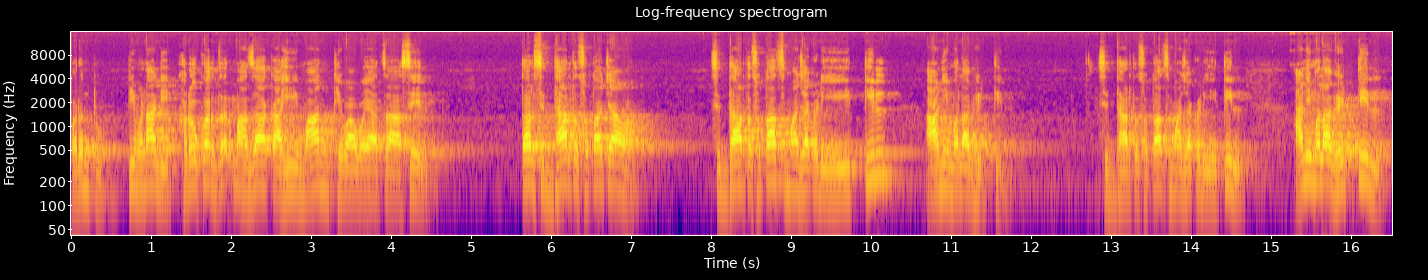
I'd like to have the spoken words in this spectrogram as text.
परंतु ती म्हणाली खरोखर जर माझा काही मान ठेवावयाचा असेल तर सिद्धार्थ स्वतःच्या सिद्धार्थ स्वतःच माझ्याकडे येतील आणि मला भेटतील. सिद्धार्थ स्वतःच माझ्याकडे येतील आणि मला भेटतील.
